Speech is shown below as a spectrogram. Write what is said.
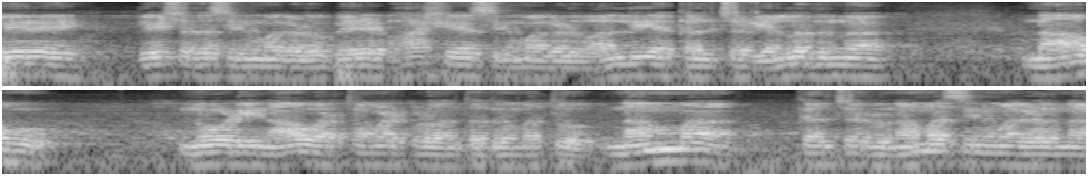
ಬೇರೆ ದೇಶದ ಸಿನಿಮಾಗಳು, ಬೇರೆ ಭಾಷೆಯ ಸಿನಿಮಾಗಳು, ಅಲ್ಲಿಯ ಕಲ್ಚರ್ ಎಲ್ಲದನ್ನ ನಾವು ನೋಡಿ, ನಾವು ಅರ್ಥ ಮಾಡ್ಕೊಳ್ಳುವಂಥದ್ದು ಮತ್ತು ನಮ್ಮ ಕಲ್ಚರು ನಮ್ಮ ಸಿನಿಮಾಗಳನ್ನ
